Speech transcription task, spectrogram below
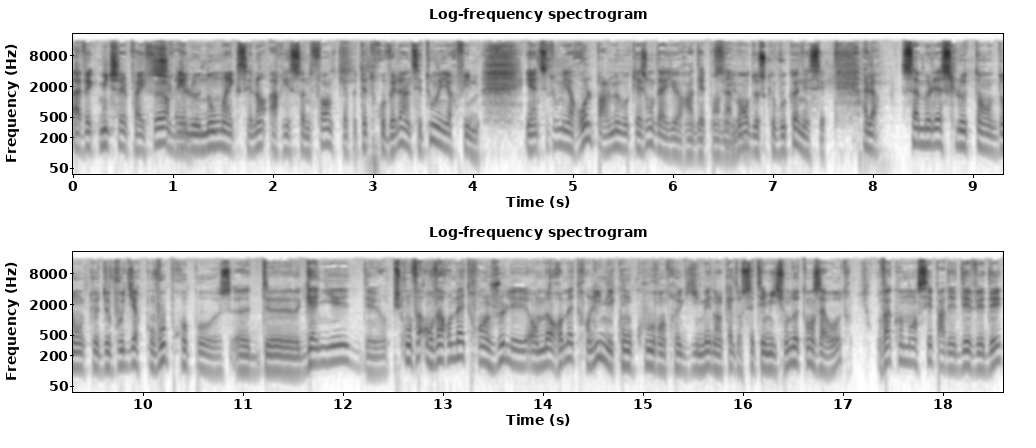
avec Mitchell Pfeiffer et le non moins excellent Harrison Ford qui a peut-être trouvé là un de ses tout meilleurs films et un de ses tout meilleurs rôles par la même occasion d'ailleurs, indépendamment de ce que vous connaissez. Alors, ça me laisse le temps donc de vous dire qu'on vous propose euh, de gagner, des- puisqu'on va on va remettre en jeu les, on va remettre en ligne les concours entre guillemets dans le cadre de cette émission de temps à autre. On va commencer par des DVD.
